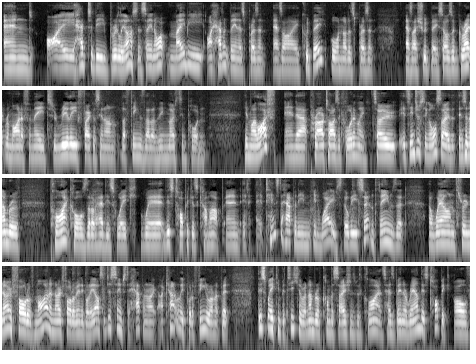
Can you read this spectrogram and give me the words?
And I had to be brutally honest and say, you know what, maybe I haven't been as present as I could be or not as present as I should be. So it was a great reminder for me to really focus in on the things that are the most important in my life and uh, prioritize accordingly. So it's interesting also that there's a number of client calls that I've had this week where this topic has come up, and it, it tends to happen in, in waves. There'll be certain themes that are wound through no fault of mine and no fault of anybody else. It just seems to happen. I, I can't really put a finger on it, but this week in particular, a number of conversations with clients has been around this topic of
